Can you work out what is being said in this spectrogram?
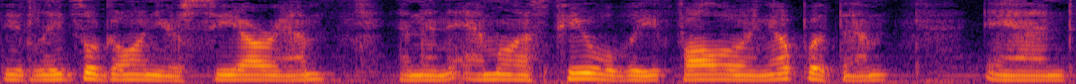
these leads will go in your CRM and then MLSP will be following up with them and,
